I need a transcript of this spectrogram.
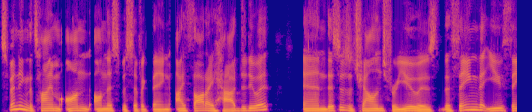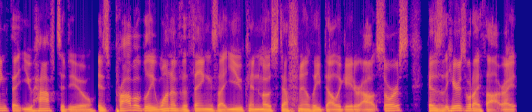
spending the time on on this specific thing, I thought I had to do it and this is a challenge for you is the thing that you think that you have to do is probably one of the things that you can most definitely delegate or outsource because here's what i thought right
